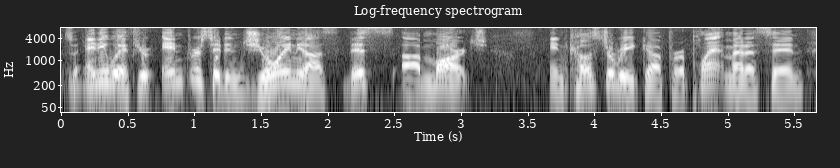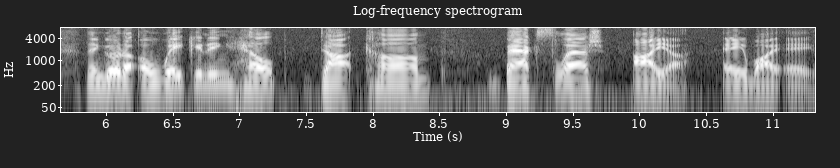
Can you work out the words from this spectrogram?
So, anyway, if you're interested in joining us this uh, March in Costa Rica for a plant medicine, then go to awakeninghelp.com backslash Aya, A Y A.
